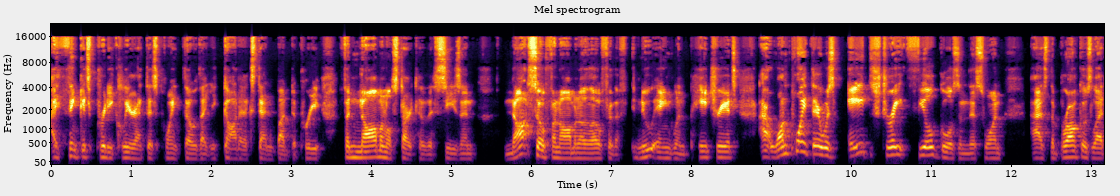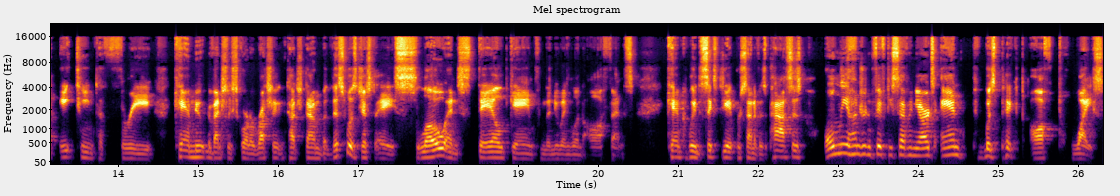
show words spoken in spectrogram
I think it's pretty clear at this point though that you got to extend Bud Dupree. Phenomenal start to this season. Not so phenomenal though for the New England Patriots. At one point, there was eight straight field goals in this one as the Broncos led 18 to 3. Cam Newton eventually scored a rushing touchdown, but this was just a slow and stale game from the New England offense. Cam completed 68% of his passes, only 157 yards, and was picked off twice.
